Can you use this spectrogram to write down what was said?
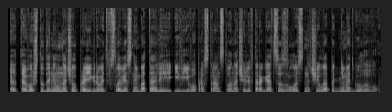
От того, что Данил начал проигрывать в словесной баталии и в его пространство начали вторгаться, злость начала поднимать голову.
